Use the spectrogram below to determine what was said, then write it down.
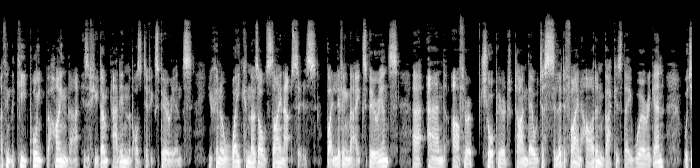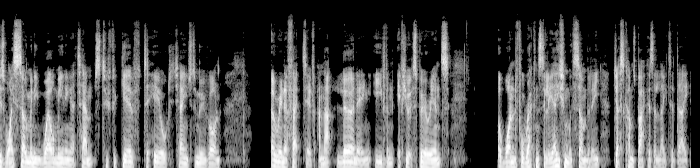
I think the key point behind that is if you don't add in the positive experience, you can awaken those old synapses by living that experience. Uh, and after a short period of time, they will just solidify and harden back as they were again, which is why so many well-meaning attempts to forgive, to heal, to change, to move on are ineffective. And that learning, even if you experience a wonderful reconciliation with somebody just comes back as a later date.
